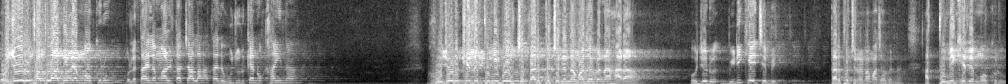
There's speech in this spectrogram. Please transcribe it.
হুজুর ফতোয়া দিলে মকরু। বলে, তাইলে মালটা চালা, তাইলে হুজুর কেন খাই না? হুজুর খেলে তুমি বলছো, তার পেছনে নামাজ হবে না, হারাম। হুজুর বিড়ি খেয়েছে বে তার পেছনে নামাজ হবে না। আর তুমি খেলে মকরু।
